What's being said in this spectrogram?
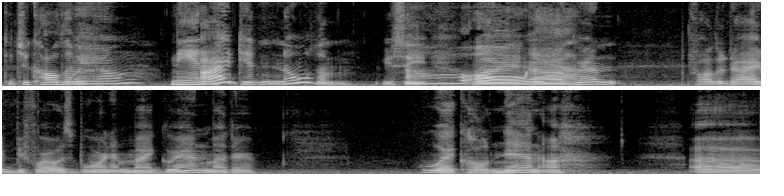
Did you call them well, Nanny? I didn't know them. You see, oh, my oh, yeah. uh, grandfather died before I was born, and my grandmother, who I called Nana, uh,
